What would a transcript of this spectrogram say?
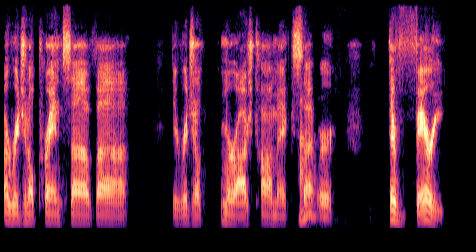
original prints of uh, the original Mirage comics that Ah. were they're very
